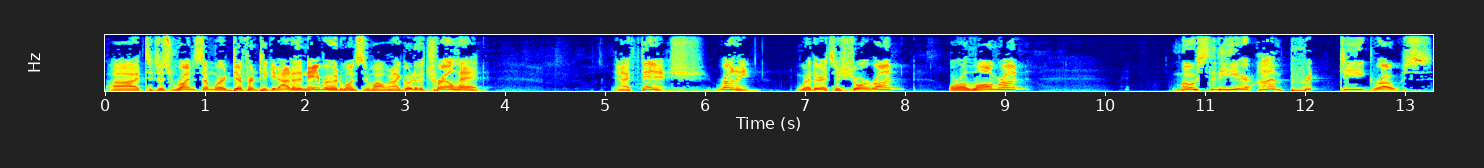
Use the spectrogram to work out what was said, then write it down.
uh, to just run somewhere different to get out of the neighborhood once in a while, when I go to the trailhead, and I finish running, whether it's a short run or a long run, most of the year, I'm pretty gross.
